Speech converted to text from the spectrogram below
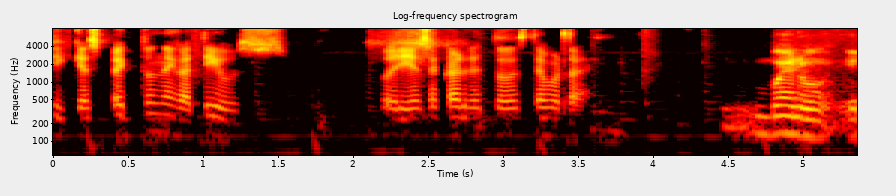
y qué aspectos negativos podría sacar de todo este abordaje? Bueno, eh,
